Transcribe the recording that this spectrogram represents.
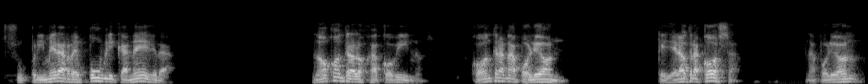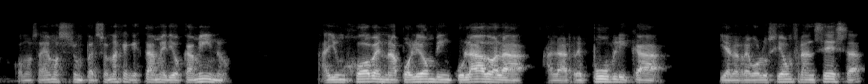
su primera república negra, no contra los jacobinos, contra Napoleón, que ya era otra cosa. Napoleón, como sabemos, es un personaje que está a medio camino. Hay un joven Napoleón vinculado a la, a la República y a la Revolución Francesa,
